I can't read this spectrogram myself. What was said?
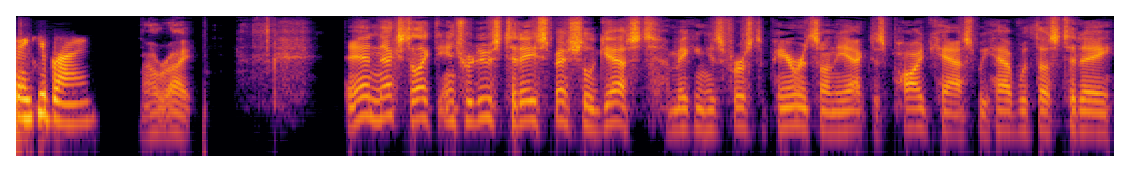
Thank you, Brian. All right. And next, I'd like to introduce today's special guest, making his first appearance on the ACDIS podcast. We have with us today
